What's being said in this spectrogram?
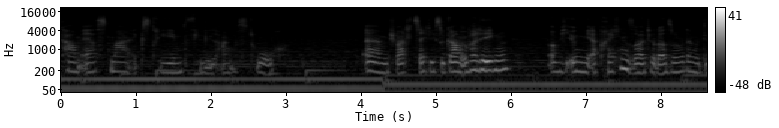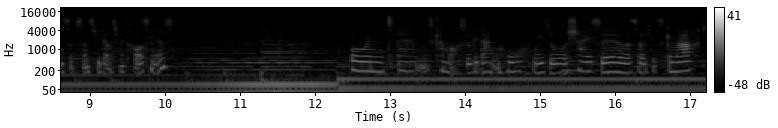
kam erstmal extrem viel Angst hoch. Ähm, ich war tatsächlich sogar am Überlegen, ob ich irgendwie erbrechen sollte oder so, damit die Substanz wieder aus mir draußen ist. Und ähm, es kamen auch so Gedanken hoch, wie so, scheiße, was habe ich jetzt gemacht?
